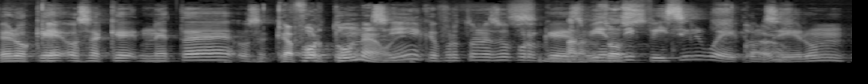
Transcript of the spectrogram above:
Pero que, o sea, que neta, o sea, Qué fortuna, güey. Sí, qué fortuna eso porque es bien dos. difícil, güey, conseguir un,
